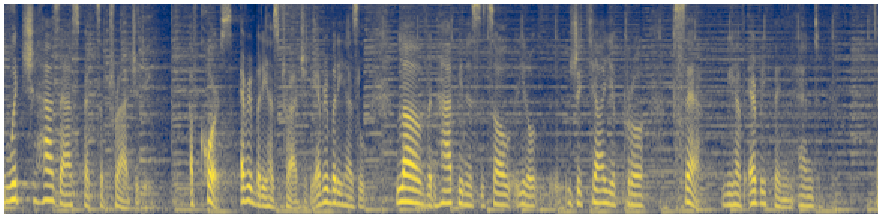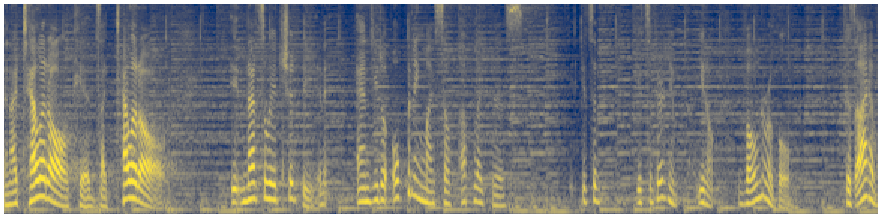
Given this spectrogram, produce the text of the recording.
which has aspects of tragedy. Of course, everybody has tragedy. Everybody has l- love and happiness. It's all you know. Життя є про все. We have everything, and and I tell it all, kids. I tell it all. It, and that's the way it should be. And and you know, opening myself up like this, it's a it's a very you know vulnerable because I have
